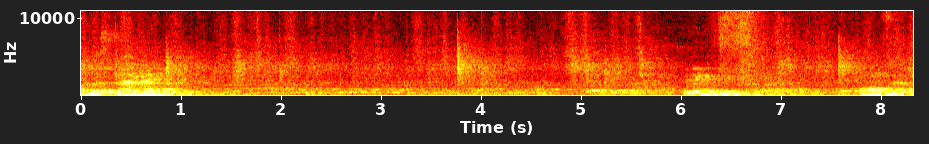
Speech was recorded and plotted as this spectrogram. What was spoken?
understanding in concept.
